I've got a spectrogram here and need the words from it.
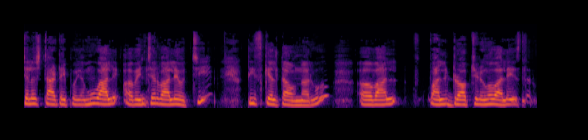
చలో స్టార్ట్ అయిపోయాము. వాళ్ళే వెంచర్ వాళ్ళే వచ్చి తీసుకెళ్తా ఉన్నారు. వాళ్ళు వాళ్ళు డ్రాప్ చేయడం వాళ్ళే వేస్తారు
